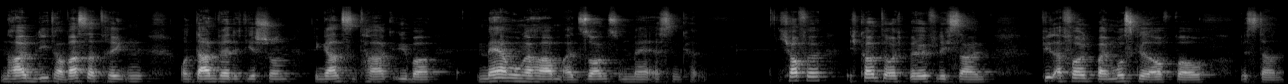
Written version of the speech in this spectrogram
einen halben Liter Wasser trinken und dann werdet ihr schon den ganzen Tag über mehr Hunger haben als sonst und mehr essen können. Ich hoffe, ich konnte euch behilflich sein. Viel Erfolg beim Muskelaufbau. Bis dann.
